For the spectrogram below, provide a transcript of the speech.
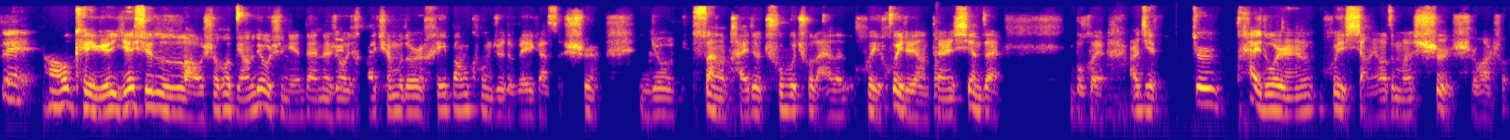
对，OK，也也许老时候，比方六十年代那时候还全部都是黑帮控制的 Vegas，是你就算了牌就出不出来了，会会这样。但是现在不会，而且。就是太多人会想要这么试，实话说，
